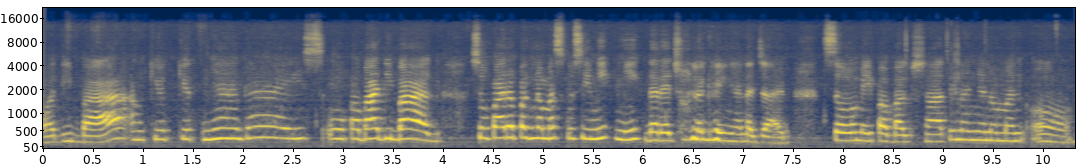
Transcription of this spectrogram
O, di ba? Ang cute-cute niya, guys. O, pa-body bag. So, para pag namas ko si Mikmik, diretso lagay niya na dyan. So, may pabag siya. Tingnan niyo naman, oh.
